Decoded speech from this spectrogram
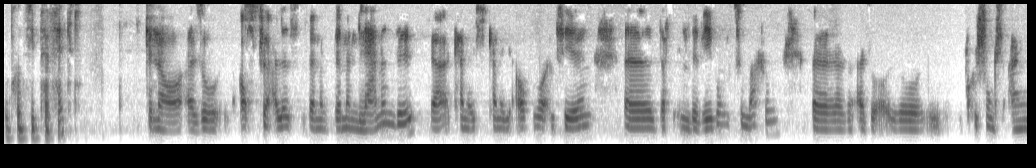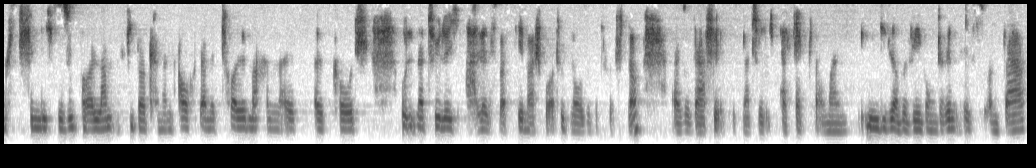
im Prinzip perfekt? Genau, also auch für alles, wenn man, wenn man lernen will, ja, kann ich, kann ich auch nur empfehlen, äh, das in Bewegung zu machen. Äh, also, also Prüfungsangst finde ich super. Lampenfieber kann man auch damit toll machen als, als Coach. Und natürlich alles, was Thema Sporthypnose betrifft. Ne? Also dafür ist es natürlich perfekt, weil man in dieser Bewegung drin ist und da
